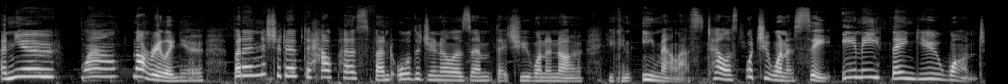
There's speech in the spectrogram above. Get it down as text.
A new, well, not really new, but an initiative to help us fund all the journalism that you want to know. You can email us, tell us what you want to see, anything you want.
